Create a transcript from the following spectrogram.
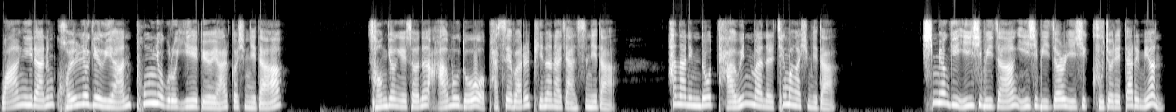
왕이라는 권력에 의한 폭력으로 이해되어야 할 것입니다. 성경에서는 아무도 바세바를 비난하지 않습니다. 하나님도 다윗만을 책망하십니다. 신명기 22장 22절 29절에 따르면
